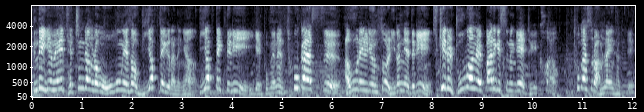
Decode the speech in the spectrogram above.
근데 이게 왜 재충전을 하면 50에서 위협덱을 하느냐? 위협덱들이 이게 보면은 초가스, 아우렐리온 솔 이런 애들이 스킬을 두 번을 빠르게 쓰는 게 되게 커요. 초가스로 앞라인 삭제,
